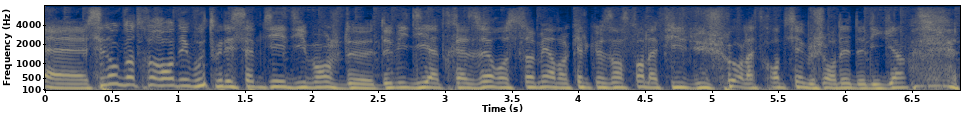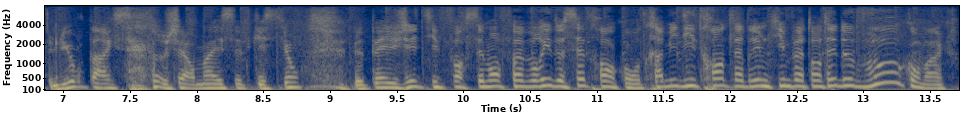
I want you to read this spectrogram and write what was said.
Euh, c'est donc votre rendez-vous tous les samedis et dimanches de, de midi à 13h. Au sommaire, dans quelques instants, l'affiche du jour, la 30e journée de Ligue 1. Lyon-Paris Saint-Germain et cette question. Le PSG est-il forcément favori de cette rencontre? À midi 30, la Dream Team va tenter de vous convaincre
